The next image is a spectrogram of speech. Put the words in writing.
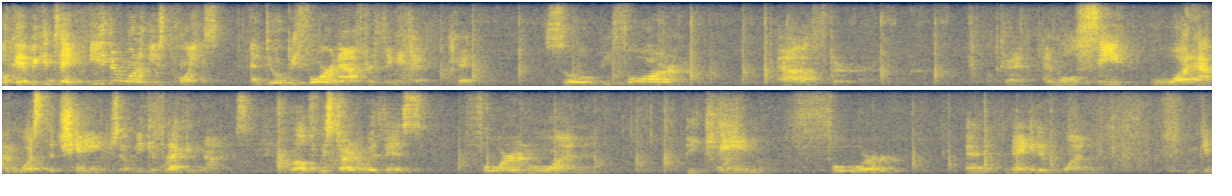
Okay, we can take either one of these points and do a before and after thing again, okay? So before, after, okay? And we'll see what happened. What's the change that we can recognize? Well, if we started with this, 4 and 1 became 4 and negative 1, we can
